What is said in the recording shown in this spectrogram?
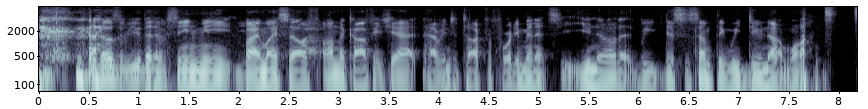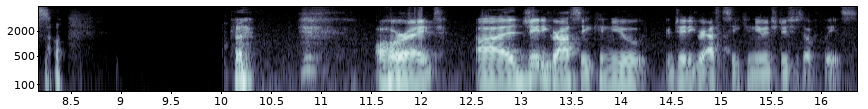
For those of you that have seen me by myself on the coffee chat having to talk for 40 minutes, you know that we this is something we do not want. So all right. Uh, JT Grassie, can you JT Grassie, can you introduce yourself please?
